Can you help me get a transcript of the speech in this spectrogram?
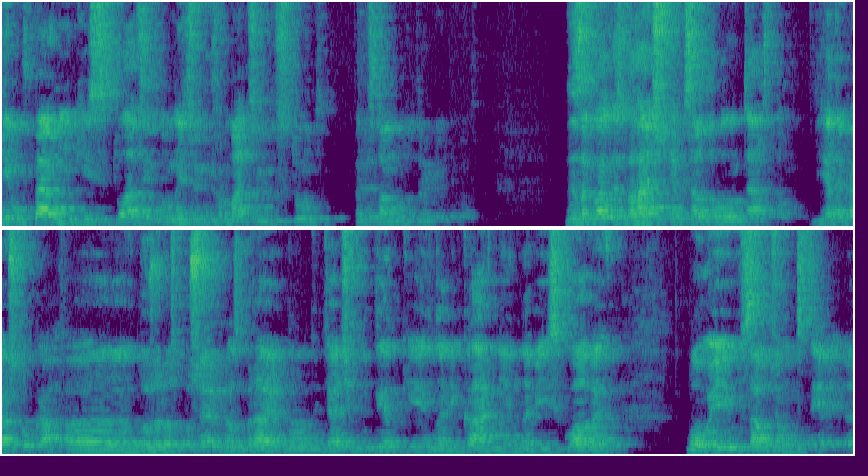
їм в певній якійсь ситуації, то вони цю інформацію струть, перестануть оприлюднювати. Незаконне збагачення псевдоволонтерства. Є така штука, е, дуже розпоширена, збирають на дитячі будинки, на лікарні, на військових. Ну і все в цьому стилі. Е,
